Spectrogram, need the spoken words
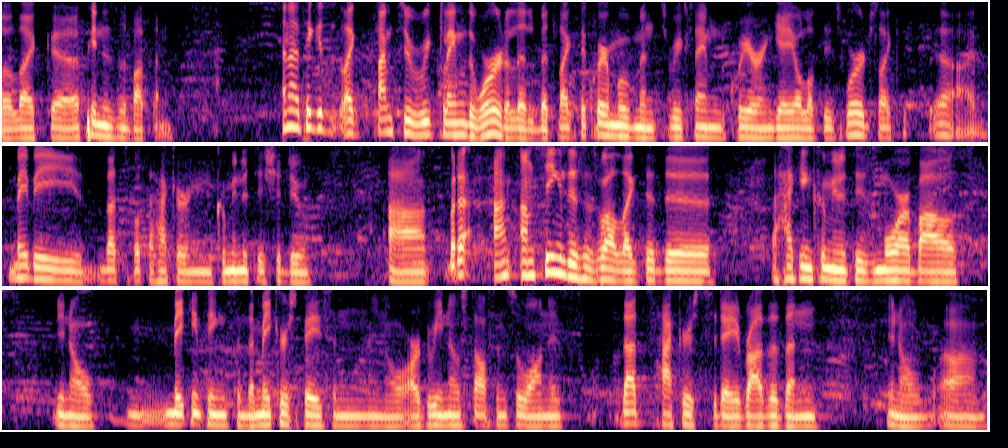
uh, like uh, opinions about them. And I think it's like time to reclaim the word a little bit, like the queer movement reclaimed queer and gay, all of these words. Like it's, uh, maybe that's what the hacking community should do. Uh, but I, I'm, I'm seeing this as well. Like the, the the hacking community is more about you know making things in the makerspace and you know Arduino stuff and so on. Is that's hackers today rather than you know um,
